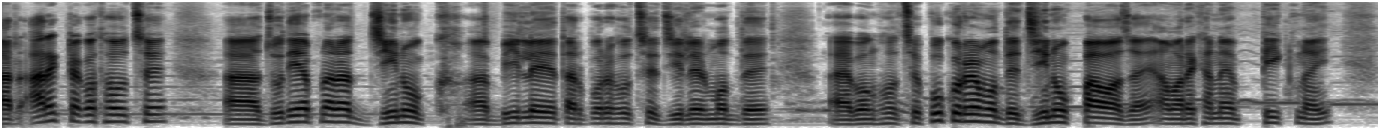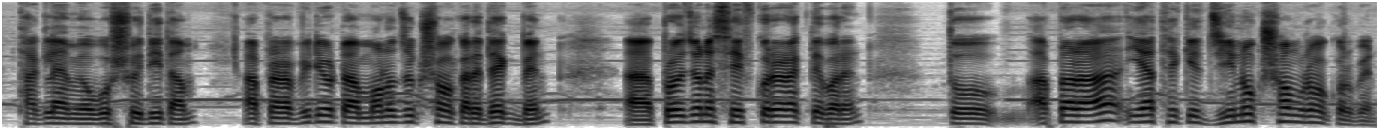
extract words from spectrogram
আর আরেকটা কথা হচ্ছে যদি আপনারা ঝিনুক বিলে, তারপরে হচ্ছে জিলের মধ্যে এবং হচ্ছে পুকুরের মধ্যে ঝিনুক পাওয়া যায়, আমার এখানে পিক নাই, থাকলে আমি অবশ্যই দিতাম। আপনারা ভিডিওটা মনোযোগ সহকারে দেখবেন প্রয়োজনে সেভ করে রাখতে পারেন। তো আপনারা ইয়া থেকে ঝিনুক সংগ্রহ করবেন।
